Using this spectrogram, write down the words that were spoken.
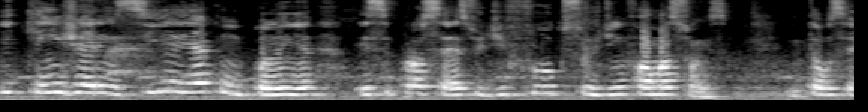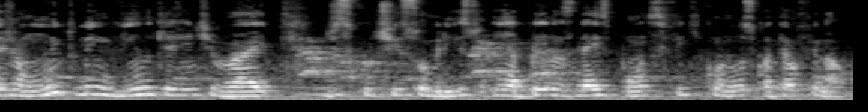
e quem gerencia e acompanha esse processo de fluxos de informações. Então seja muito bem-vindo que a gente vai discutir sobre isso em apenas 10 pontos. Fique conosco até o final.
